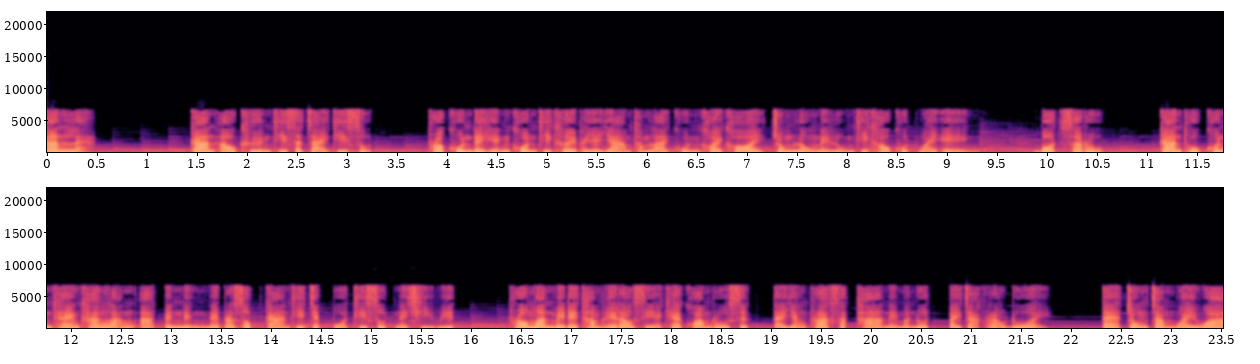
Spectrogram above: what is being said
นั่นแหละ การเอาคืนที่สะใจที่สุด เพราะคุณได้เห็นคนที่เคยพยายามทำลายคุณค่อยๆ จมลงในหลุมที่เขาขุดไว้เอง บทสรุป การถูกคนแทงข้างหลังอาจเป็นหนึ่งในประสบการณ์ที่เจ็บปวดที่สุดในชีวิต เพราะมันไม่ได้ทำให้เราเสียแค่ความรู้สึก แต่ยังพรากศรัทธาในมนุษย์ไปจากเราด้วย แต่จงจำไว้ว่า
